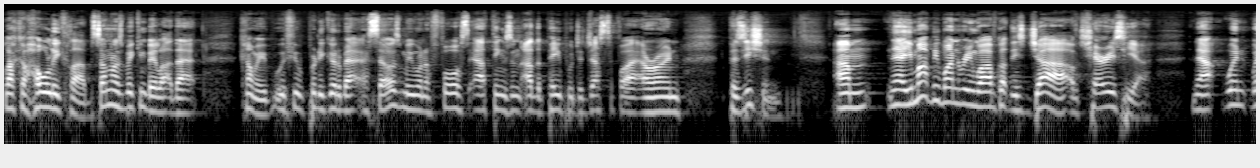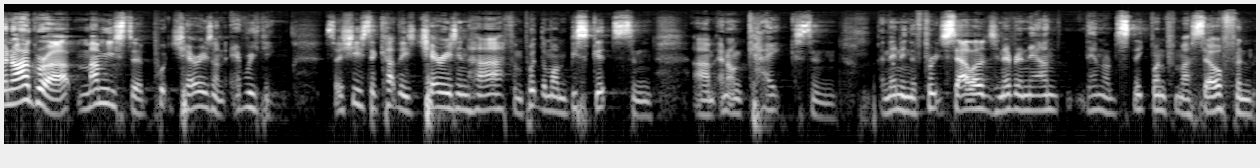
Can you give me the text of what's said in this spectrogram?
like a holy club. Sometimes we can be like that, can't we? We feel pretty good about ourselves and we want to force our things on other people to justify our own position. Um, now, you might be wondering why I've got this jar of cherries here. Now, when, when I grew up, mum used to put cherries on everything. So she used to cut these cherries in half and put them on biscuits and, um, and on cakes and, and then in the fruit salads. And every now and then I'd sneak one for myself. And,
